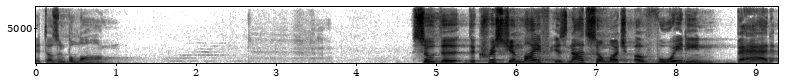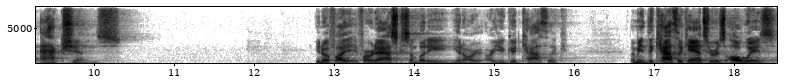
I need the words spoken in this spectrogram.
it doesn't belong. So the, the Christian life is not so much avoiding bad actions. You know, if I, if I were to ask somebody, you know, are, are you a good Catholic? I mean, the Catholic answer is always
